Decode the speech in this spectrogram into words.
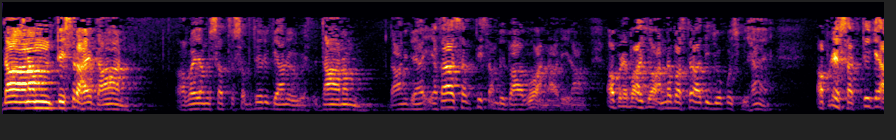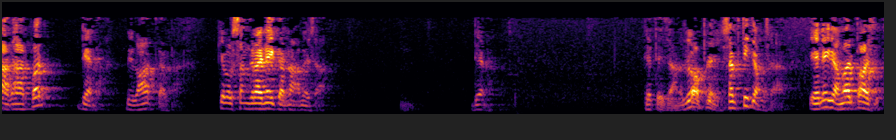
दानम तीसरा है दान। अभयम सत्य शब्द ज्ञान दानम। दान क्या है? यथाशक्ति संविभाग हो अन्नादि नाम अपने पास जो अन्न वस्त्र आदि, जो कुछ भी है, अपने शक्ति के आधार पर देना। विभाग करना, केवल संग्रह नहीं करना हमेशा। देना। देते जाना, जो अपने शक्ति के अनुसार। यह नहीं कि हमारे पास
